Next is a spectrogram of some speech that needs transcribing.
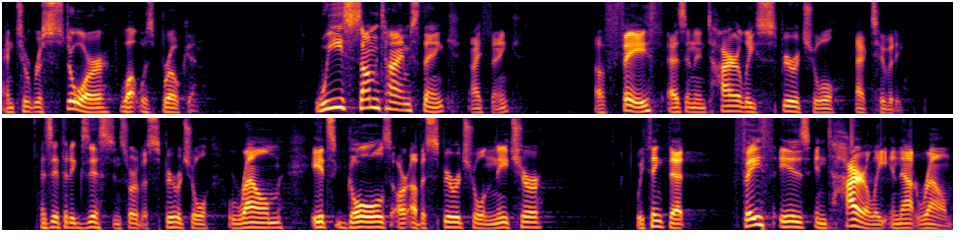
and to restore what was broken. We sometimes think, I think, of faith as an entirely spiritual activity, as if it exists in sort of a spiritual realm. Its goals are of a spiritual nature. We think that faith is entirely in that realm.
